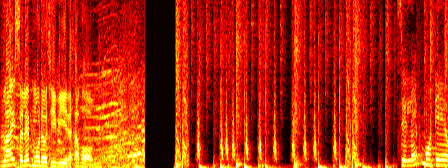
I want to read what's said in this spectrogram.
ดไลค์เซเลบโมเดลทีวีนะครับผมเซเลบโมเดล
